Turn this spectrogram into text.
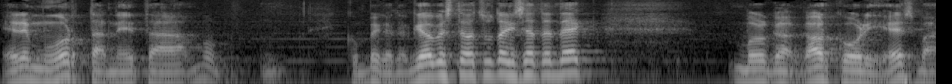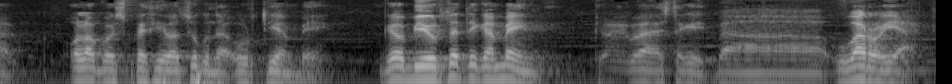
ere hortan, eta, bo, komplikatu. Gero beste batzutan izaten dek, bo, ga- gaurko hori, ez, ba, olako espezie batzuk, da, urtian be. Gero bi urtetik behin, ba, ez dakit, ba, ubarroiak,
